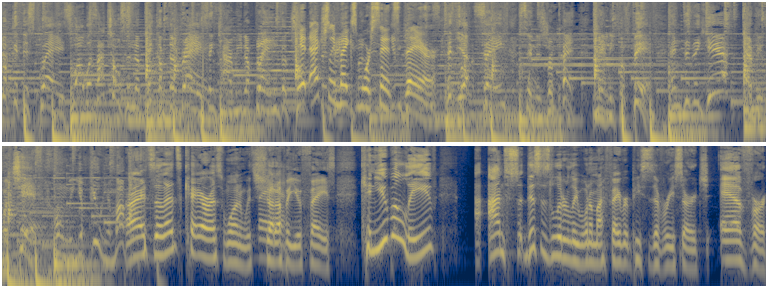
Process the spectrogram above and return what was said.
Look at this place. Why was I chosen to pick up the reins and carry the blame? The It actually makes more sense there. It's all the same. Sinners repent, mainly for fear. End of the year, everyone cheers. Only a few hear my All right, so that's KRS One with "Shut Up Up, Your Face." Can you believe? I- I'm. So, this is literally one of my favorite pieces of research ever.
